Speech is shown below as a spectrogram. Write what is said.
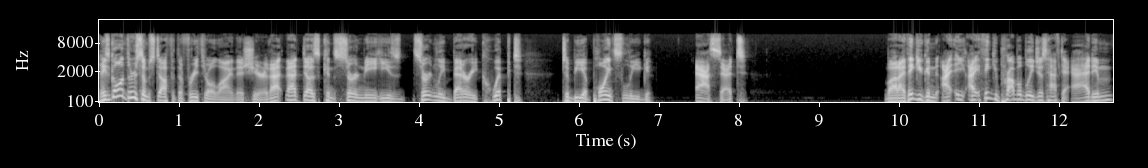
He's going through some stuff at the free throw line this year. That that does concern me. He's certainly better equipped to be a points league asset. But I think you can I I think you probably just have to add him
